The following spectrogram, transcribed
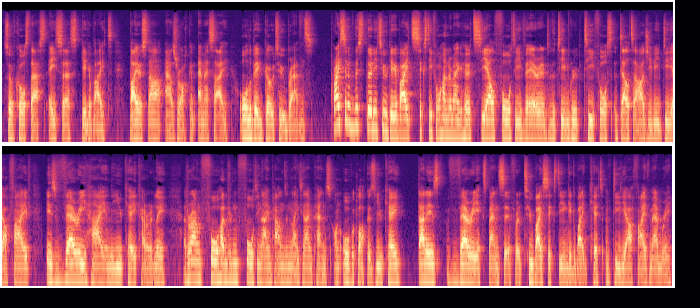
So of course that's Asus, Gigabyte, Biostar, ASRock and MSI, all the big go-to brands. Pricing of this 32GB 6400 MHz CL40 variant of the Team Group T-Force Delta RGB DDR5 is very high in the UK currently, at around £449.99 on Overclockers UK. That is very expensive for a 2x16GB kit of DDR5 memory.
